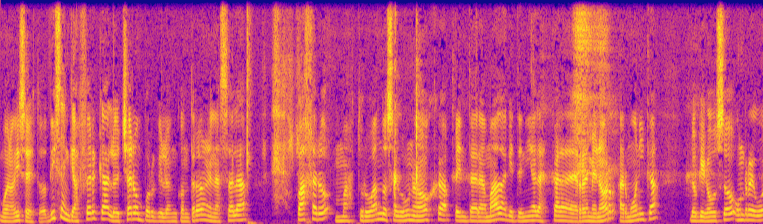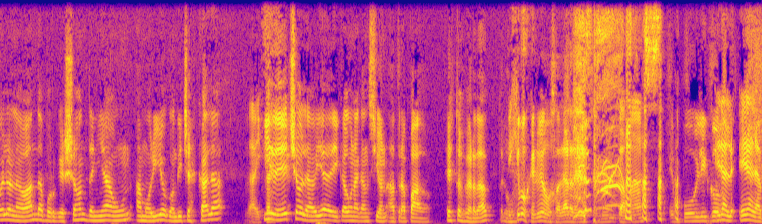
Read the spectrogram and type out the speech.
bueno, dice esto. Dicen que a Ferca lo echaron porque lo encontraron en la sala pájaro masturbándose con una hoja pentagramada que tenía la escala de re menor, armónica, lo que causó un revuelo en la banda porque John tenía un amorío con dicha escala y de hecho le había dedicado una canción, Atrapado. ¿Esto es verdad? Dijimos que no íbamos a hablar de eso nunca más en público. Era, era la,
